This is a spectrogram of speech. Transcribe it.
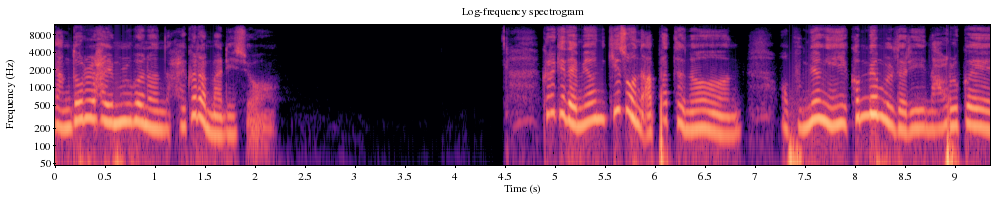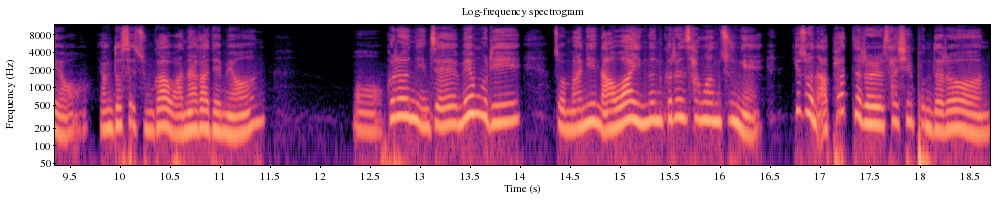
양도를 할 물건은 할 거란 말이죠. 그렇게 되면 기존 아파트는 어, 분명히 건매물들이 나올 거예요. 양도세 중과 완화가 되면 어, 그런 이제 매물이 좀 많이 나와 있는 그런 상황 중에 기존 아파트를 사실 분들은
